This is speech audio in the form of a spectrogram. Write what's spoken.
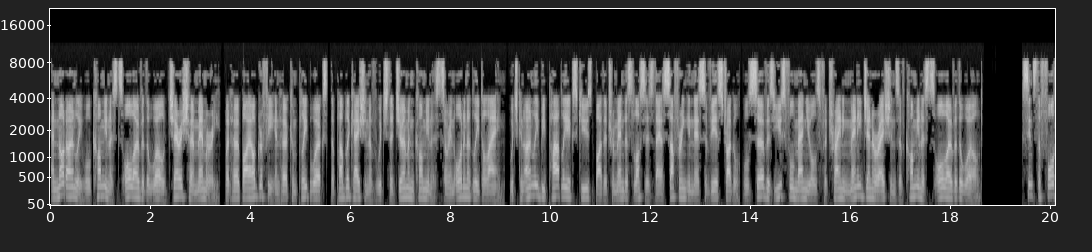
And not only will communists all over the world cherish her memory, but her biography and her complete works the publication of which the German communists are inordinately delaying, which can only be partly excused by the tremendous losses they are suffering in their severe struggle will serve as useful manuals for training many generations of communists all over the world. Since 4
